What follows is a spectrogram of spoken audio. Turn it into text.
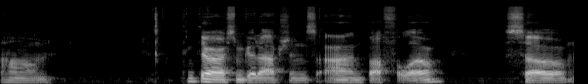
um, I think there are some good options on Buffalo. So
